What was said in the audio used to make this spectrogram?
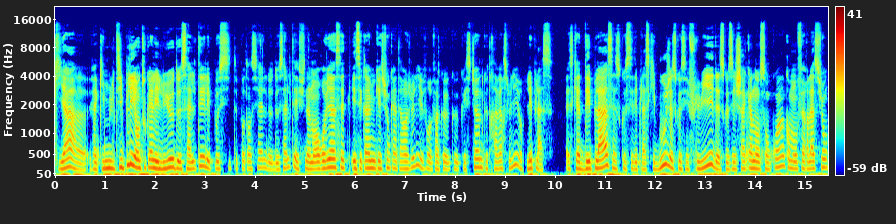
qui a, euh, enfin, qui multiplie en tout cas les lieux de saleté, les sites potentiels de, saleté. Finalement, on revient à cette, et c'est quand même une question qu'interroge le livre, enfin que, que questionne, que traverse le livre, les places. Est-ce qu'il y a des places? Est-ce que c'est des places qui bougent? Est-ce que c'est fluide? Est-ce que c'est chacun dans son coin? Comment on fait relation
